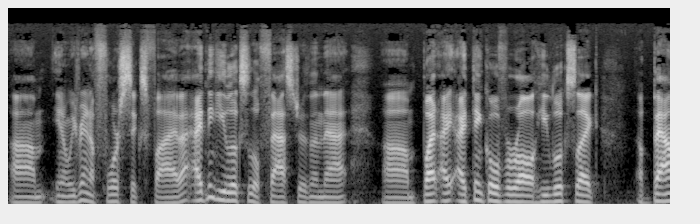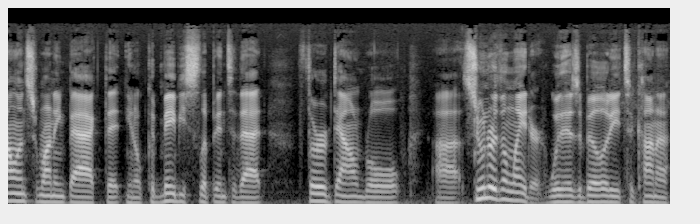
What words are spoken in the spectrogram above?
Um, you know, he ran a four six five. I, I, think he looks a little faster than that. Um, but I, I think overall he looks like a balanced running back that you know could maybe slip into that third down role uh, sooner than later with his ability to kind of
